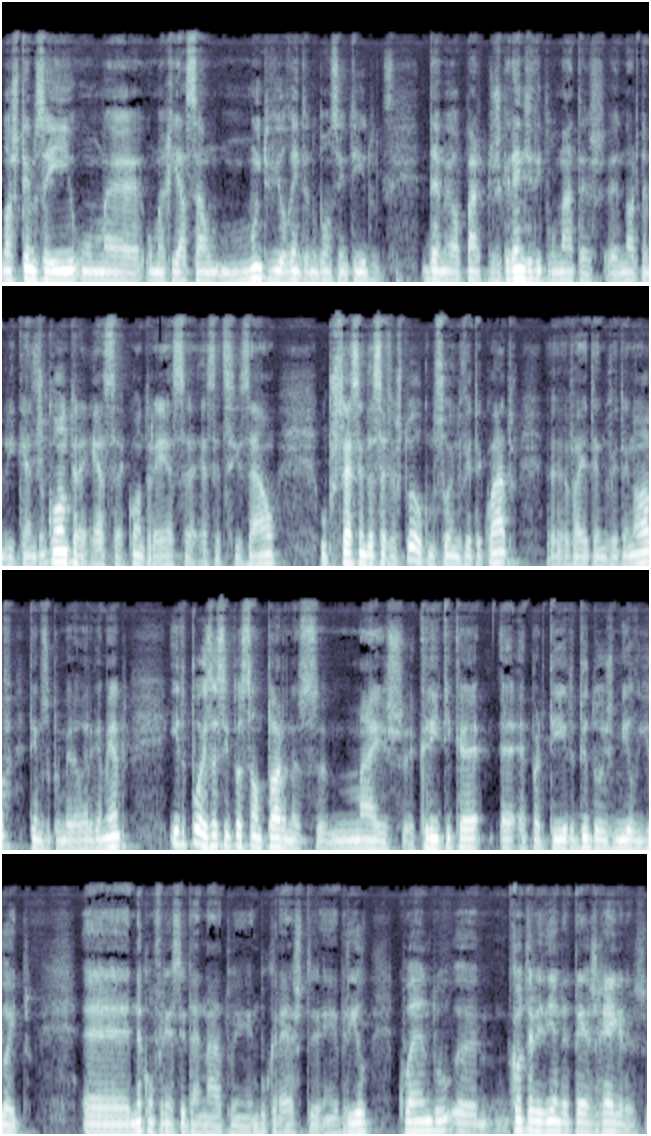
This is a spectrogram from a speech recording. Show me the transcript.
Nós temos aí uma, uma reação muito violenta, no bom sentido, Sim. da maior parte dos grandes diplomatas uh, norte-americanos contra, essa, contra essa, essa decisão. O processo ainda se arrastou, ele começou em 94, vai até 99, temos o primeiro alargamento, e depois a situação torna-se mais crítica a, a partir de 2008 eh, na conferência da NATO em Bucareste, em abril, quando, eh, contrariando até as regras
